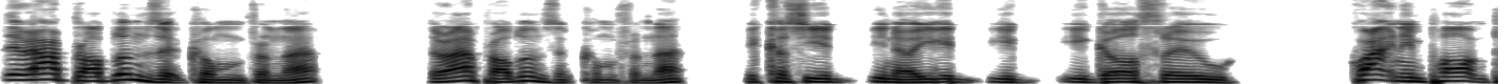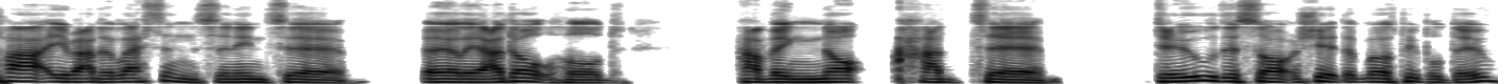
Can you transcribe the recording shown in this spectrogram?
there are problems that come from that. There are problems that come from that because you you know you you you go through quite an important part of your adolescence and into early adulthood having not had to do the sort of shit that most people do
